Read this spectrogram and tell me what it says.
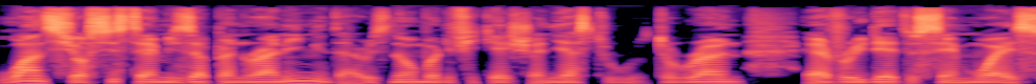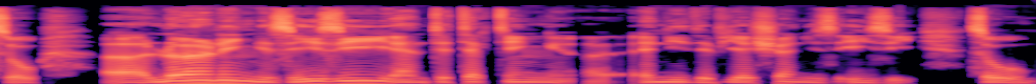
once your system is up and running, there is no modification. It has to to run every day the same way. So uh, learning is easy, and detecting any deviation is easy. So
